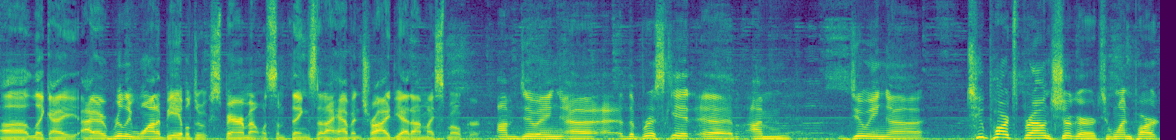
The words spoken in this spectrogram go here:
Uh, like I, I really want to be able to experiment with some things that I haven't tried yet on my smoker. I'm doing uh, the brisket. Uh, I'm doing uh, two parts brown sugar to one part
